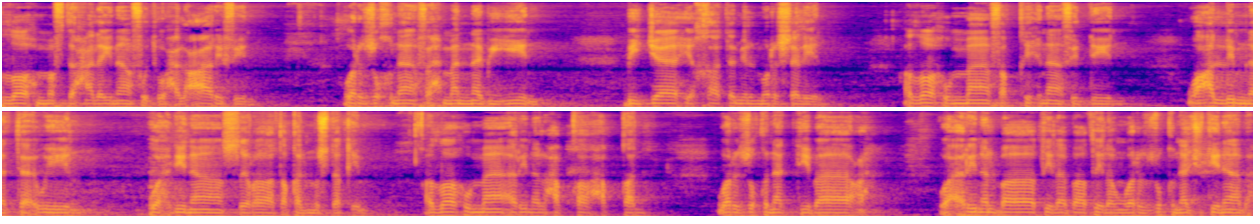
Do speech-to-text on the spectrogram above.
اللهم افتح علينا فتوح العارفين وارزقنا فهم النبيين بجاه خاتم المرسلين. اللهم فقهنا في الدين وعلمنا التأويل واهدنا صراطك المستقيم. اللهم أرنا الحق حقا وارزقنا اتباعه وأرنا الباطل باطلا وارزقنا اجتنابه.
